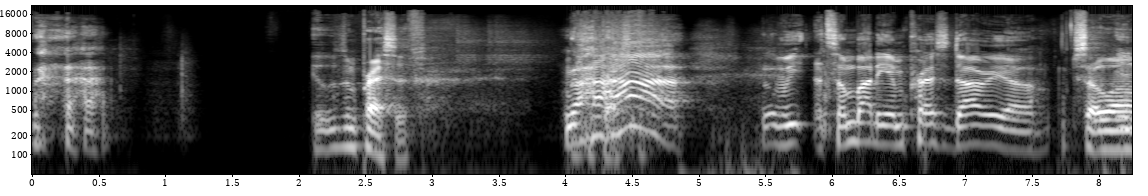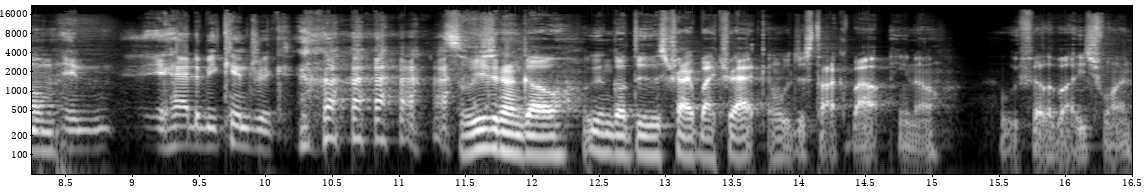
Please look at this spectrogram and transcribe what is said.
it was impressive. we somebody impressed Dario, So um, and, and it had to be Kendrick. so we're just gonna go. We're gonna go through this track by track, and we'll just talk about you know how we feel about each one.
